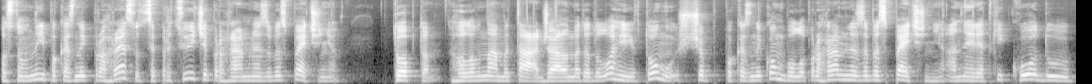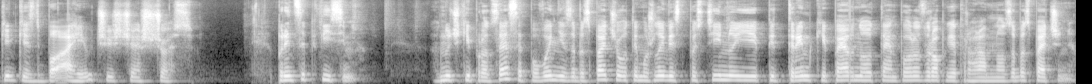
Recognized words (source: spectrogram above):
Основний показник прогресу це працююче програмне забезпечення. Тобто головна мета agile методології в тому, щоб показником було програмне забезпечення, а не рядки коду, кількість багів чи ще щось. Принцип 8. Гнучкі процеси повинні забезпечувати можливість постійної підтримки певного темпу розробки програмного забезпечення.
